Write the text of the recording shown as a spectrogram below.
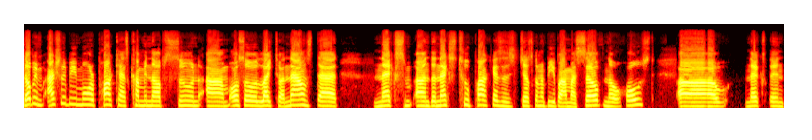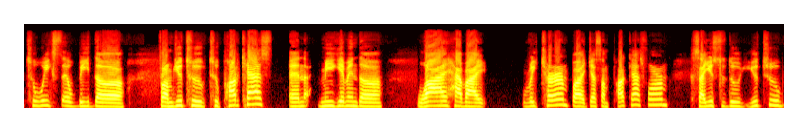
there'll be actually be more podcasts coming up soon. Um, also like to announce that next uh, the next two podcasts is just gonna be by myself, no host. Uh, next in two weeks it'll be the from YouTube to podcast and me giving the why have I returned, but just on podcast form because I used to do YouTube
